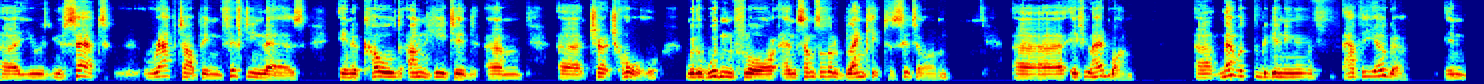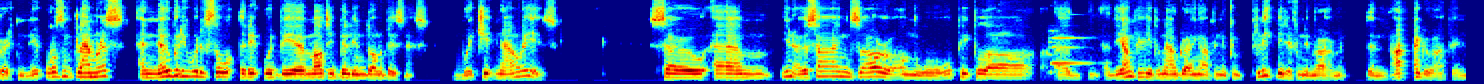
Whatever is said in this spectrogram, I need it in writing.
Uh, you, you sat wrapped up in 15 layers in a cold, unheated um, uh, church hall with a wooden floor and some sort of blanket to sit on, uh, if you had one. Uh, that was the beginning of Hatha Yoga. In Britain. It wasn't glamorous, and nobody would have thought that it would be a multi-billion dollar business, which it now is. So, um, you know, the signs are on the wall. People are, uh, the young people now growing up in a completely different environment than I grew up in.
